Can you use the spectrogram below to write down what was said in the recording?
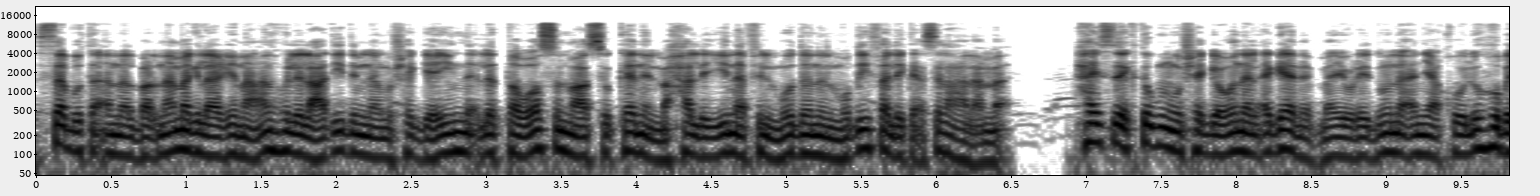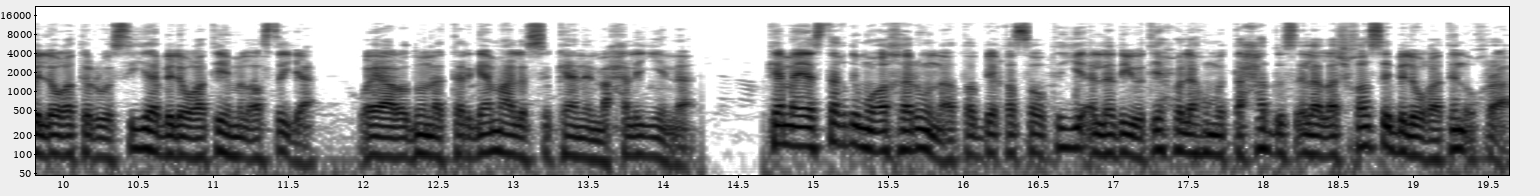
ثبت أن البرنامج لا غنى عنه للعديد من المشجعين للتواصل مع السكان المحليين في المدن المضيفة لكأس العالم حيث يكتب المشجعون الأجانب ما يريدون أن يقولوه باللغة الروسية بلغتهم الأصلية ويعرضون الترجمة على السكان المحليين. كما يستخدم آخرون التطبيق الصوتي الذي يتيح لهم التحدث إلى الأشخاص بلغات أخرى.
